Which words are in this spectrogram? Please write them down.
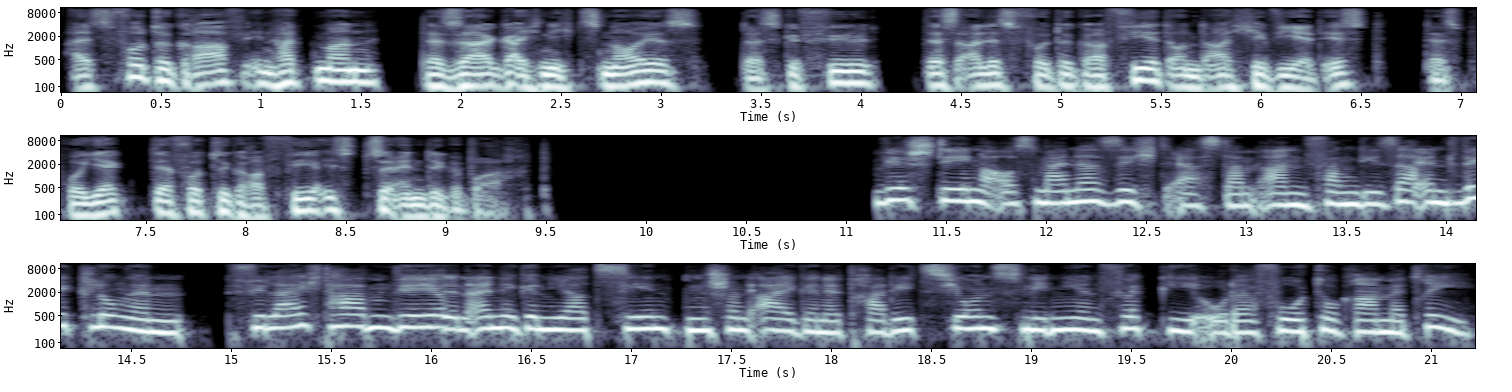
Als Fotografin hat man, da sage ich nichts Neues, das Gefühl, dass alles fotografiert und archiviert ist, das Projekt der Fotografie ist zu Ende gebracht. Wir stehen aus meiner Sicht erst am Anfang dieser Entwicklungen, vielleicht haben wir in einigen Jahrzehnten schon eigene Traditionslinien für GI oder Fotogrammetrie.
